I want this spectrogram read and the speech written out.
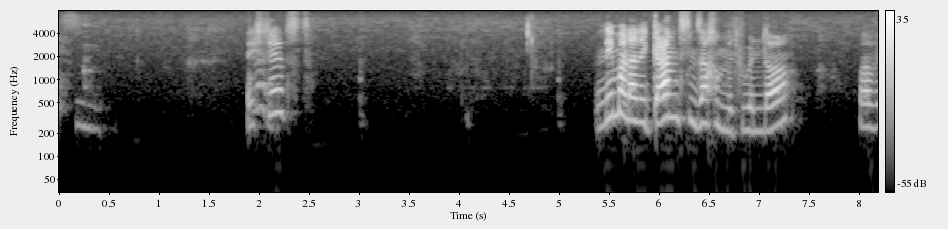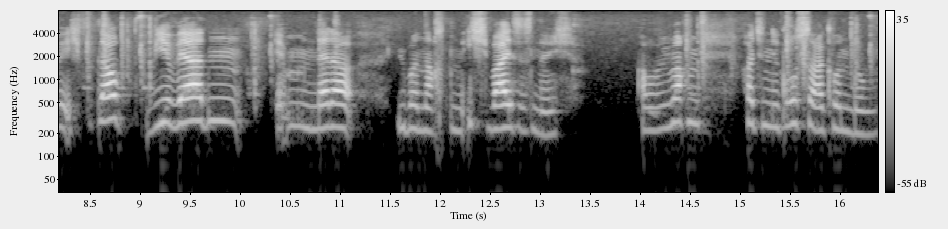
essen. Echt jetzt? Nimm mal deine ganzen Sachen mit, Winder. Weil wir, ich glaube, wir werden im Nether übernachten. Ich weiß es nicht. Aber wir machen heute eine große Erkundung.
